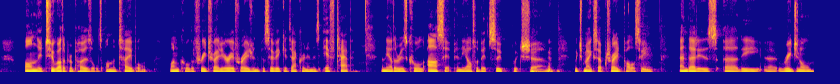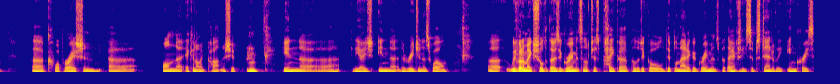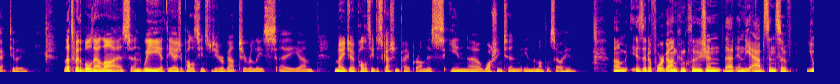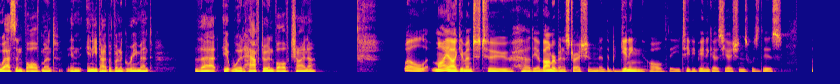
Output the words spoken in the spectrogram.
on the two other proposals on the table. One called the Free Trade Area for Asia and the Pacific, its acronym is FTAP, and the other is called RCEP in the alphabet soup, which um, which makes up trade policy, and that is uh, the uh, regional uh, cooperation uh, on uh, economic partnership in uh, the Asia, in the region as well. we've got to make sure that those agreements are not just paper, political, diplomatic agreements, but they mm-hmm. actually substantively increase activity. That's where the ball now lies, and we at the Asia Policy Institute are about to release a um, major policy discussion paper on this in uh, Washington in the month or so ahead. Um, is it a foregone conclusion that in the absence of U.S. involvement in any type of an agreement, that it would have to involve China? Well, my argument to uh, the Obama administration at the beginning of the TPP negotiations was this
